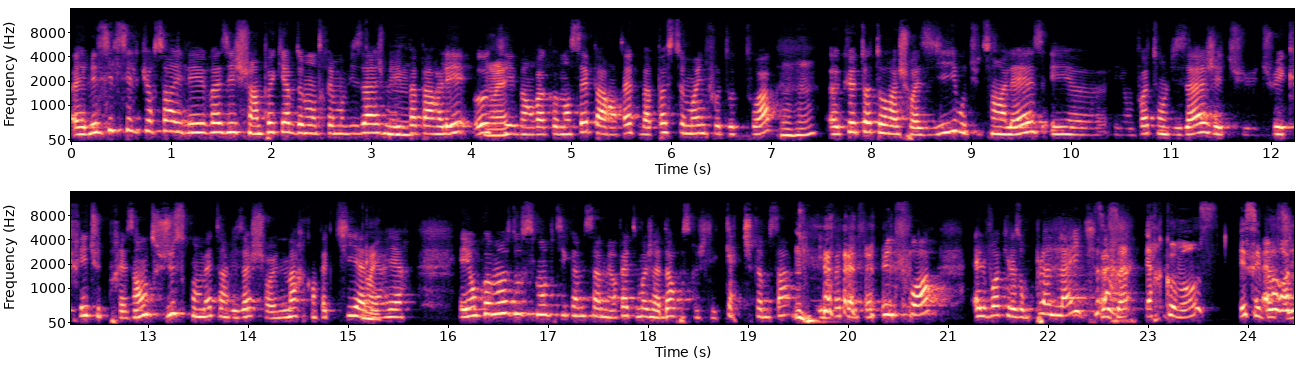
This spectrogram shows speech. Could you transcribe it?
mais si, si le curseur, il est, vas-y, je suis un peu cap de montrer mon visage, mais mmh. pas parler, ok, ben on va commencer par en fait, bah poste-moi une photo de toi euh, que toi t'auras choisi où tu te sens à l'aise et, euh, et, on voit ton visage et tu, tu écris, tu te présentes, juste qu'on mette un visage sur une marque en fait qui y a derrière. Et on commence doucement petit comme ça, mais en fait moi j'adore parce que je les catch comme ça et en fait elles font une fois, elles voient qu'elles ont plein de likes. C'est ça, elles recommencent. Et c'est parti.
